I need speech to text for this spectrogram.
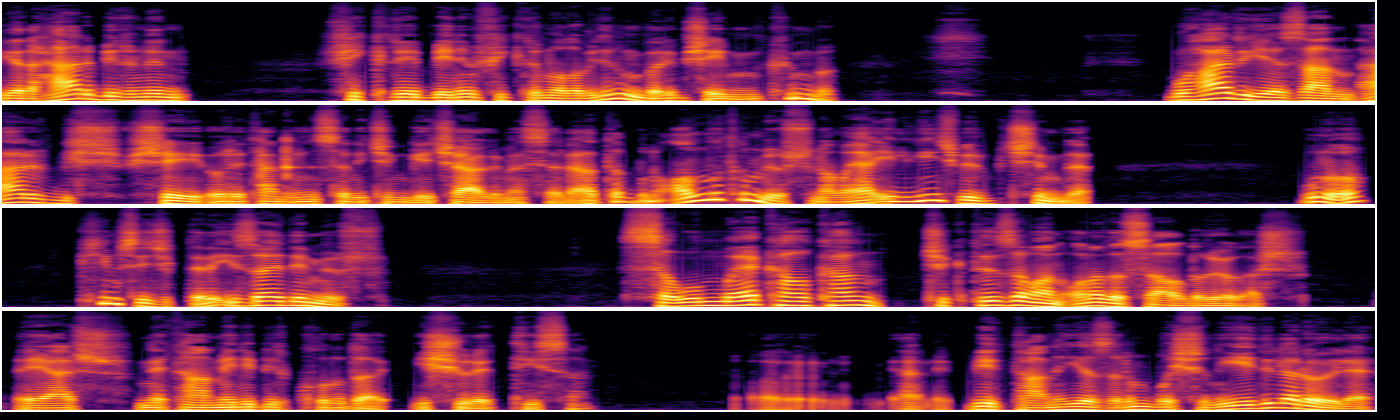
Ya da her birinin fikri benim fikrim olabilir mi? Böyle bir şey mümkün mü? Bu her yazan, her bir şey öğreten insan için geçerli mesela. Da bunu anlatamıyorsun ama ya ilginç bir biçimde. Bunu kimseciklere izah edemiyorsun. Savunmaya kalkan çıktığı zaman ona da saldırıyorlar. Eğer netameli bir konuda iş ürettiysen. Yani bir tane yazarın başını yediler öyle.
